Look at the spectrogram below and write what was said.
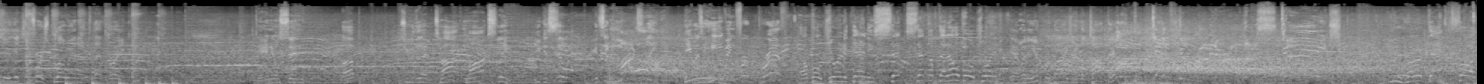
So you get your first blow in after that break. Danielson up to the top. Moxley. You can still you can see Moxley. He was oh. heaving for breath. Elbow joint again. He's set, setting up that elbow joint. Yeah, but he improvised on the top there. Oh, Death Rider on the stage. You heard that thud.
